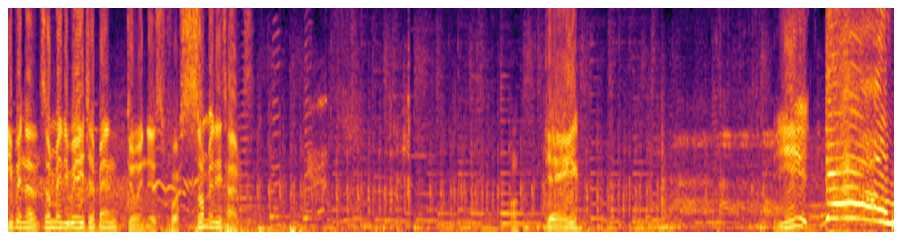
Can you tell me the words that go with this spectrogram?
Even in so many ways I've been doing this for so many times. Okay. Yeah. No!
